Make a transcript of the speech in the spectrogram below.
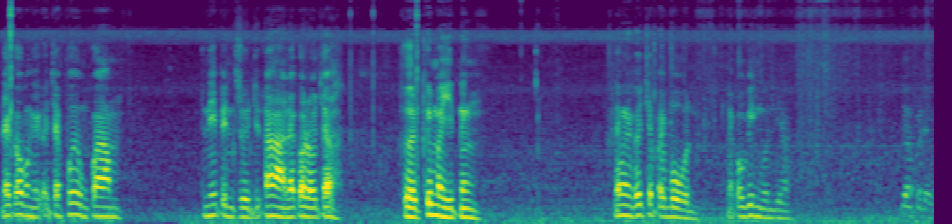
แล้วก็บางทีก็จะเพิ่มความ อันนี้เป็น 0.5 แล้วก็เราจะเหิดขึ้นมาอีกหนึ่ง แล้วมันก็จะไปโบน แล้วก็วิ่งคนเดียว ยอดไปเลย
